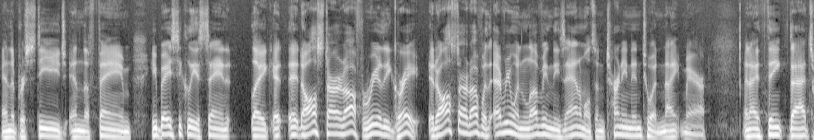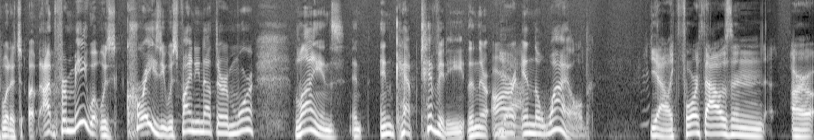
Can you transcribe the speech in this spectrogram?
and the prestige and the fame. He basically is saying, like, it, it all started off really great. It all started off with everyone loving these animals and turning into a nightmare. And I think that's what it's uh, for me. What was crazy was finding out there are more lions in, in captivity than there are Yeah. in the wild. Yeah, like 4,000 are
